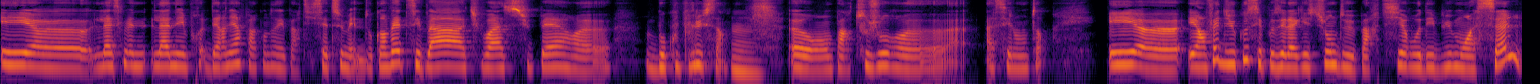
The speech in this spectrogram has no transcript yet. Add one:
Et euh, la semaine l'année dernière par contre on est parti cette semaine. Donc en fait c'est pas tu vois super euh, beaucoup plus hein. Mmh. on part toujours assez longtemps. Et, euh, et en fait, du coup, c'est posé la question de partir au début moi seule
